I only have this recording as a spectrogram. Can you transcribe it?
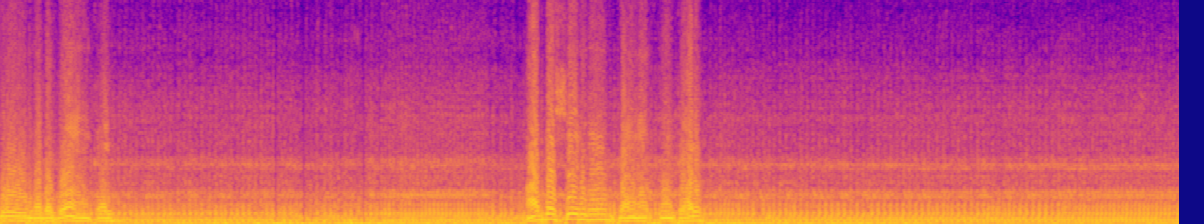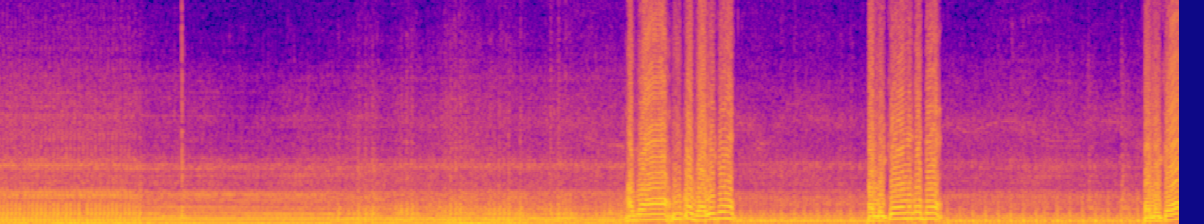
aduh nggak ada bengkel ada sih ini banyak bengkel apa engkau balik ya balik ya engkau dek. Balik ya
